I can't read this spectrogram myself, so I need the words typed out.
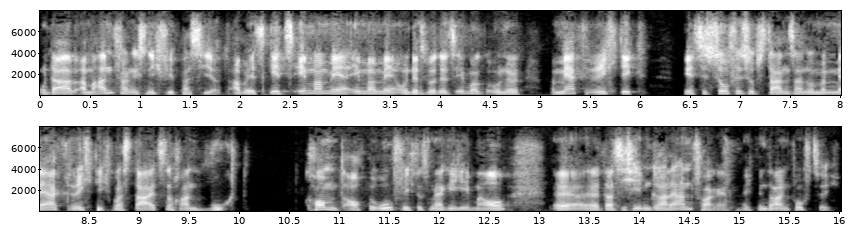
Und da am Anfang ist nicht viel passiert. Aber jetzt geht's immer mehr, immer mehr und es wird jetzt immer, und man merkt richtig, Jetzt ist so viel Substanz an und man merkt richtig, was da jetzt noch an Wucht kommt, auch beruflich. Das merke ich eben auch, äh, äh dass ich eben gerade anfange. Ich bin 53,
